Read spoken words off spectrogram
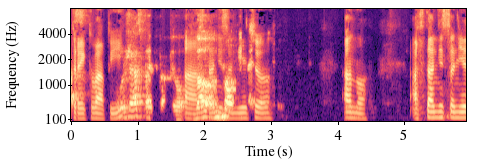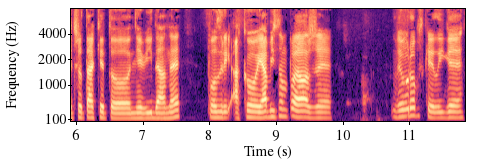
prekvapí. A stane sa niečo... Áno. A stane sa niečo takéto nevydané. Pozri, ako ja by som povedal, že v Európskej lige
